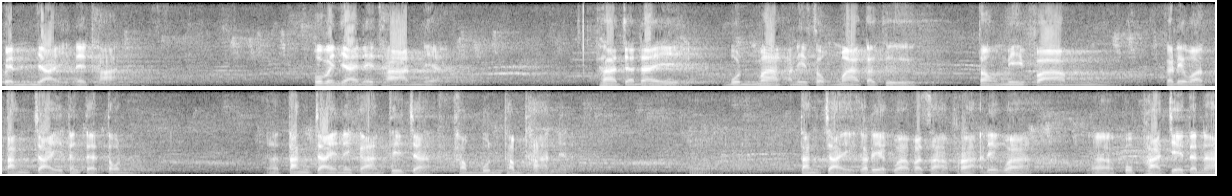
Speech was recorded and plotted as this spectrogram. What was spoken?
เป็นใหญ่ในทาน ผู้เป็นใหญ่ในทานเนี่ยถ้าจะได้บุญมากอันนี้ส่งมากก็คือต้องมีความก็เรียกว่าตั้งใจตั้งแต่ต้น ตั้งใจในการที่จะทำบุญทำทานเนี่ยตั้งใจเขาเรียกว่าภาษาพระเรียกว่า ปุพพะเจตนา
